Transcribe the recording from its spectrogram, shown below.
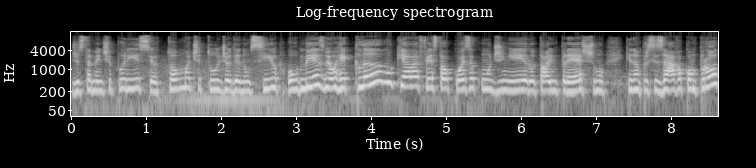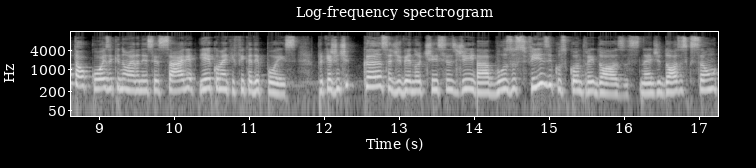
Justamente por isso, eu tomo uma atitude, eu denuncio, ou mesmo eu reclamo que ela fez tal coisa com o dinheiro, tal empréstimo que não precisava, comprou tal coisa que não era necessária. E aí como é que fica depois? Porque a gente cansa de ver notícias de abusos físicos contra idosos, né? De idosos que são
